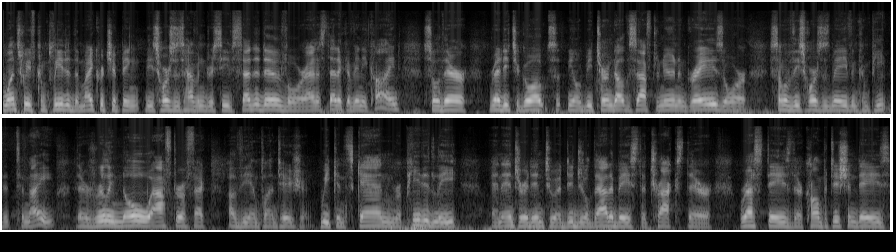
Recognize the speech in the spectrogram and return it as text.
Once we've completed the microchipping, these horses haven't received sedative or anesthetic of any kind, so they're ready to go out, you know, be turned out this afternoon and graze, or some of these horses may even compete tonight. There's really no after effect of the implantation. We can scan repeatedly and enter it into a digital database that tracks their rest days, their competition days,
